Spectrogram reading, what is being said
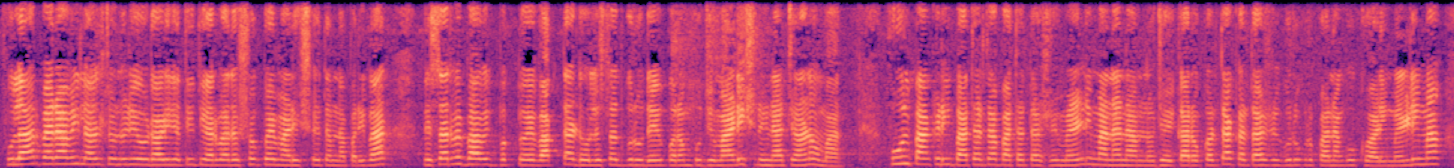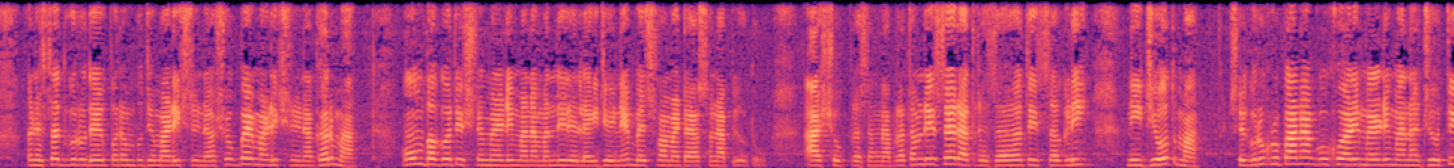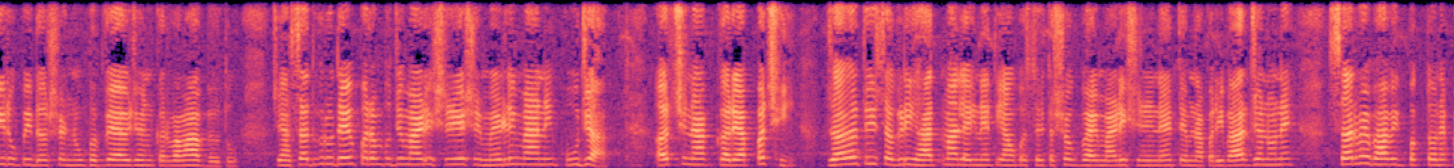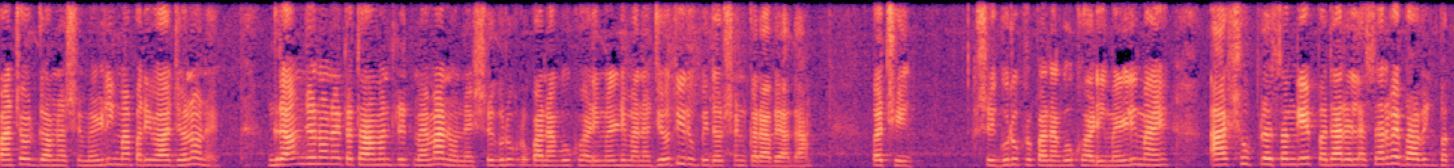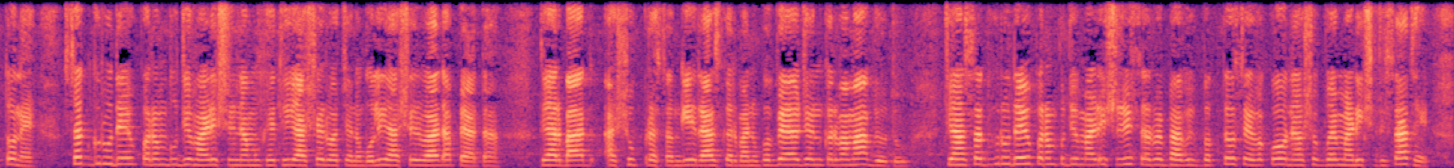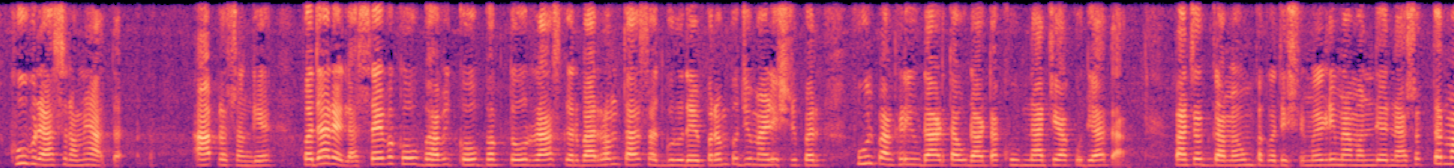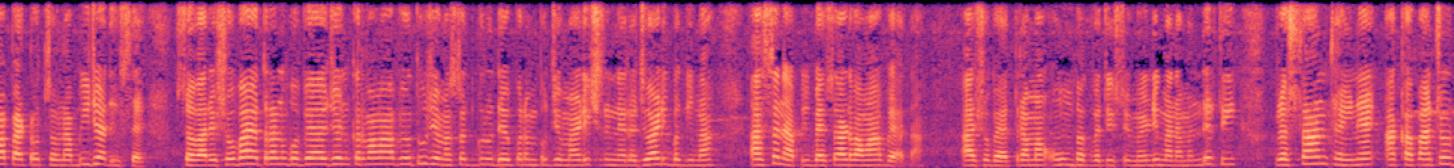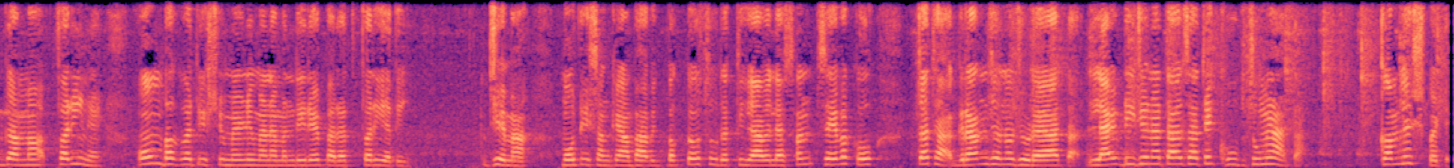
ફુલાર પહેરાવી લાલ ચુંદડી ઓઢાડી હતી. ત્યારબાદ અશોકભાઈ માળીશ્રી તેમના પરિવાર અને સર્વે ભાવિક ભક્તોએ વાગતા ઢોલે સદગુરુદેવ પરમ પૂજ્ય માળીશ્રીના ચરણોમાં ફૂલ પાંખડી પાથરતા પાથરતા શ્રી મેરડીમાના નામનો જયકારો કરતા કરતા શ્રી ગુરુકૃપાના ગુખવાળી મેરડીમાં અને સદગુરુદેવ પરમ પૂજ્ય માળીશ્રીને અશોકભાઈ માળીશ્રીના ઘરમાં ઓમ ભગવતી શ્રી મેરડીમાના મંદિરે લઈ જઈને બેસવા માટે આસન આપ્યું હતું. આ શુભ પ્રસંગના પ્રથમ દિવસે રાત્રે સરહદી સગડીની જ્યોતમાં શ્રી ગુરુકૃપાના ગોખવાળી મેરડીમાના જ્યોતિરૂપી દર્શનનું ભવ્ય આયોજન કરવામાં આવ્યું હતું. જ્યાં સદગુરુદેવ પરમ પૂજ્ય માળીશ્રીએ શ્રી મેરડીમાની પૂજા અર્ચના કર્યા પછી ઝરતી સગડી હાથમાં લઈને ત્યાં ઉપસ્થિત અશોકભાઈ માળીશ્રીને તેમના પરિવારજનોને, સર્વે ભાવિક ભક્તોને પાંચોટ ગામના શ્રી મેરડીમાં પરિવારજનોને, ગ્રામજનોને તથા આમંત્રિત મહેમાનોને શ્રી ગુરુકૃપાના ગુખવાડી મેરડીમાંના જ્યોતિરૂપી દર્શન કરાવ્યા હતા. પછી શ્રી ગુરુકૃપાના ગુખવાડી મેરડીમાએ આ શુભ પ્રસંગે પધારેલા સર્વે ભાવિક ભક્તોને સદગુરુદેવ પરમ પૂજ્ય માળીશ્રીના મુખેથી આશીર્વચનો બોલી આશીર્વાદ આપ્યા હતા. ત્યારબાદ આ શુભ પ્રસંગે રાસ ગરબાનું ભવ્ય આયોજન કરવામાં આવ્યું હતું. જ્યાં સદગુરુદેવ પરમ પૂજ્ય માળીશ્રી, સર્વે ભાવિક ભક્તો, સેવકો અને અશોકભાઈ માળીશ્રી સાથે ખૂબ રાસ રમ્યા હતા. આ પ્રસંગે પધારેલા સેવકો, ભાવિકો, ભક્તો, રાસ ગરબા રમતા સદગુરુદેવ પરમ પૂજ્ય માળીશ્રી પર ફૂલ પાંખડી ઉડાડતા ઉડાડતા ખૂબ નાચ્યા કૂદ્યા હતા પાંચોદ ગામે ઓમ ભગવતી શ્રી મેળીમા મંદિરના સત્તરમાં પાટોત્સવના બીજા દિવસે સવારે શોભાયાત્રાનું ભવ્ય આયોજન કરવામાં આવ્યું હતું, જેમાં સદગુરુદેવ પરમ પૂજ્ય માળીશ્રીને રજવાડી બગીમાં આસન આપી બેસાડવામાં આવ્યા હતા. આ શોભાયાત્રામાં ઓમ ભગવતી શ્રી મેરડીમાના મંદિરથી પ્રસ્થાન થઈને આખા પાંચોટ ગામમાં ફરીને ઓમ ભગવતી શ્રી મેરડીમાના મંદિરે પરત ફરી હતી. જેમાં મોટી સંખ્યામાં ભાવિક ભક્તો સુરતથી આવેલા સંત સેવકો તથા ગ્રામજનો જોડાયા હતા. લાઈવ ડીજેના તાલ સાથે ખૂબ ઝૂમ્યા હતા. કમલેશ પટેલ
